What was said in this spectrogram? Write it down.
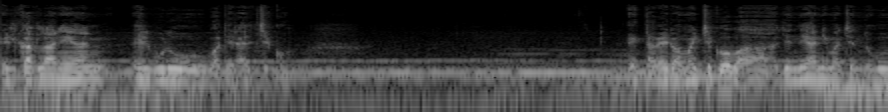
elkarlanean helburu batera heltzeko. Eta gero amaitzeko ba, jendea animatzen dugu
